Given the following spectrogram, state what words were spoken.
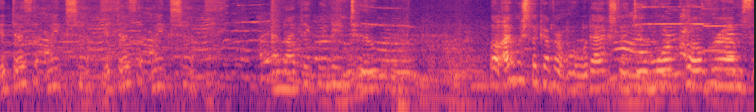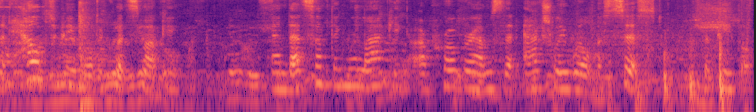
It doesn't make sense. It doesn't make sense. And I think we need to, well, I wish the government would actually do more programs that helped people to quit smoking. And that's something we're lacking, are programs that actually will assist the people,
